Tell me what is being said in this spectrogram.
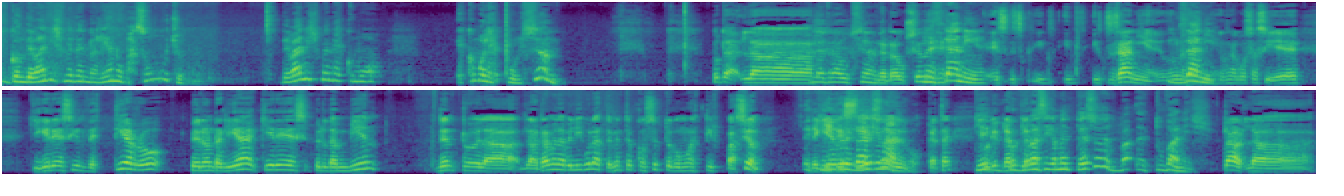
y con The Banishment en realidad no pasó mucho. The Banishment es como es como la expulsión, Puta, la, la traducción. la traducción es, Isganie. es, es, es- una, cosa así, eh, que quiere decir destierro, pero en realidad quiere pero también dentro de la, trama de la película también está el concepto como extirpación, Es de que que, te que saquen es. algo, ¿cachai? Que- Porque porque la- la- básicamente eso es to vanish. Claro, la,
